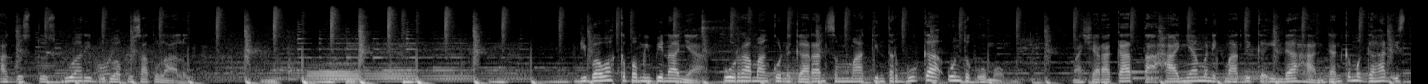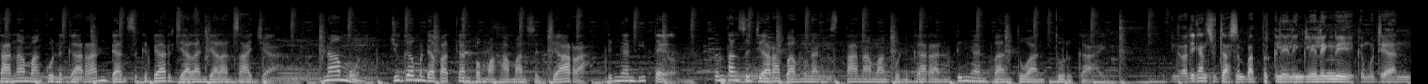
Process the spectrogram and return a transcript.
Agustus 2021 lalu. Di bawah kepemimpinannya, Pura Mangkunegaran semakin terbuka untuk umum. Masyarakat tak hanya menikmati keindahan dan kemegahan istana Mangkunegaran dan sekedar jalan-jalan saja, namun juga mendapatkan pemahaman sejarah dengan detail tentang sejarah bangunan istana Mangkunegaran dengan bantuan tour guide. Ini tadi kan sudah sempat berkeliling-keliling nih, kemudian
